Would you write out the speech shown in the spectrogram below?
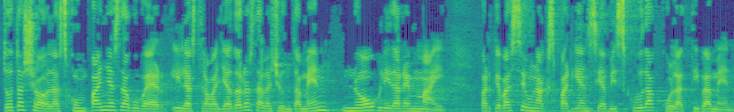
tot això, les companyes de govern i les treballadores de l'Ajuntament no oblidarem mai, perquè va ser una experiència viscuda col·lectivament.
